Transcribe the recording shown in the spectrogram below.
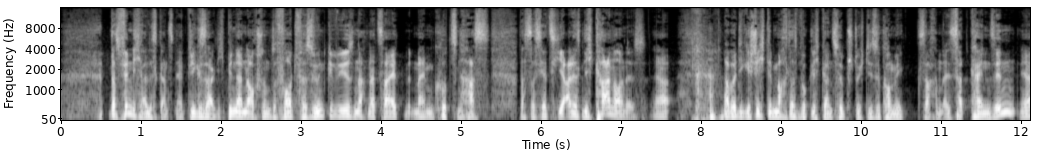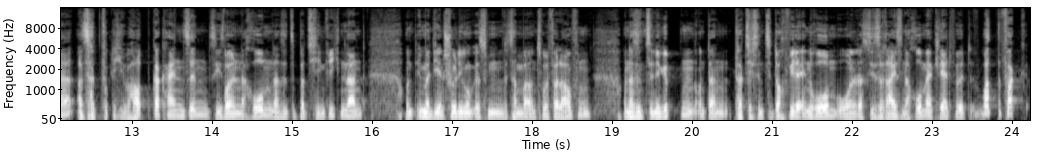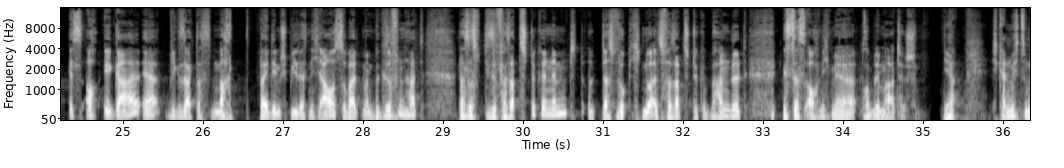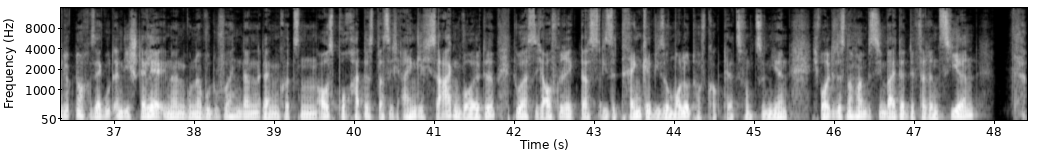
Das finde ich alles ganz nett. Wie gesagt, ich bin dann auch schon sofort versöhnt gewesen nach einer Zeit mit meinem kurzen Hass, dass das jetzt hier alles nicht Kanon ist, ja. aber die Geschichte macht das wirklich ganz hübsch durch diese Comic-Sachen. Es hat keinen Sinn, ja. Also es hat wirklich überhaupt gar keinen Sinn. Sie wollen nach Rom, dann sind sind sie plötzlich in Griechenland und immer die Entschuldigung ist, hm, das haben wir uns wohl verlaufen. Und dann sind sie in Ägypten und dann plötzlich sind sie doch wieder in Rom, ohne dass diese Reise nach Rom erklärt wird. What the fuck ist auch egal. Ja, wie gesagt, das macht bei dem Spiel das nicht aus. Sobald man begriffen hat, dass es diese Versatzstücke nimmt und das wirklich nur als Versatzstücke behandelt, ist das auch nicht mehr problematisch. Ja, ich kann mich zum Glück noch sehr gut an die Stelle erinnern, Gunnar, wo du vorhin dann deinen kurzen Ausbruch hattest, was ich eigentlich sagen wollte. Du hast dich aufgeregt, dass diese Tränke wie so Molotow-Cocktails funktionieren. Ich wollte das noch mal ein bisschen weiter differenzieren.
